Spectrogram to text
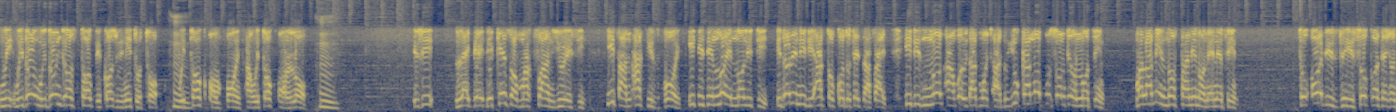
we, we don't we don't just talk because we need to talk. Hmm. We talk on and we talk on law. Hmm. You see, like the, the case of McFarn UAC, if an act is void, it is in law a nullity. It doesn't need the act of court to set it aside. It is not and void without much ado. You cannot put something on nothing. Malami is not standing on anything. So all this the so-called section,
